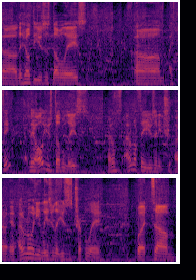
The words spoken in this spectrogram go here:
Uh, the Hilti uses double A's. Um, I think they all use double A's. I don't I don't know if they use any. I don't I don't know any laser that uses AAA, but um,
